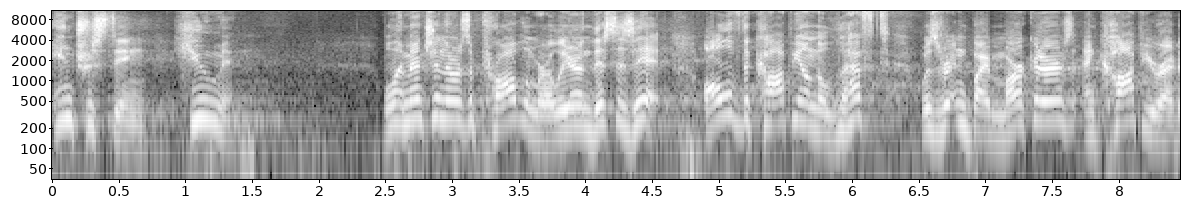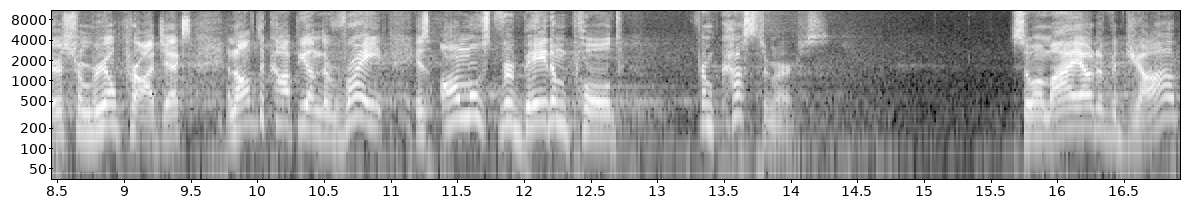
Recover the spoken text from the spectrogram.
interesting, human. Well, I mentioned there was a problem earlier, and this is it. All of the copy on the left was written by marketers and copywriters from real projects, and all of the copy on the right is almost verbatim pulled from customers. So am I out of a job?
